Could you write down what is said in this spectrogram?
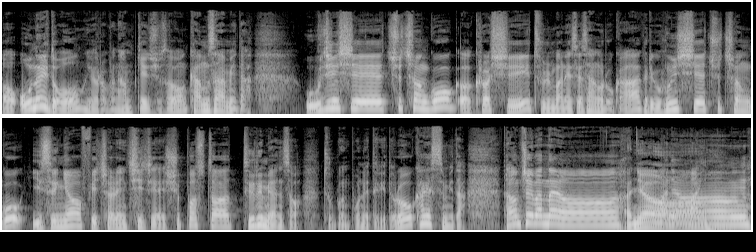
어, 오늘도 여러분 함께 해주셔서 감사합니다. 우진 씨의 추천곡, 어, 크러쉬 둘만의 세상으로 가, 그리고 훈 씨의 추천곡, 이승협 피처링 치즈의 슈퍼스타 들으면서 두 분 보내드리도록 하겠습니다. 다음 주에 만나요. 안녕. 안녕.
